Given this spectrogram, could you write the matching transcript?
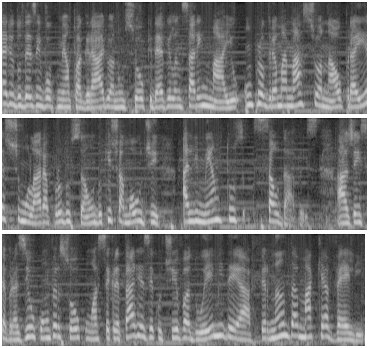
Ministério do Desenvolvimento Agrário anunciou que deve lançar em maio um programa nacional para estimular a produção do que chamou de alimentos saudáveis. A Agência Brasil conversou com a secretária executiva do MDA, Fernanda Machiavelli.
